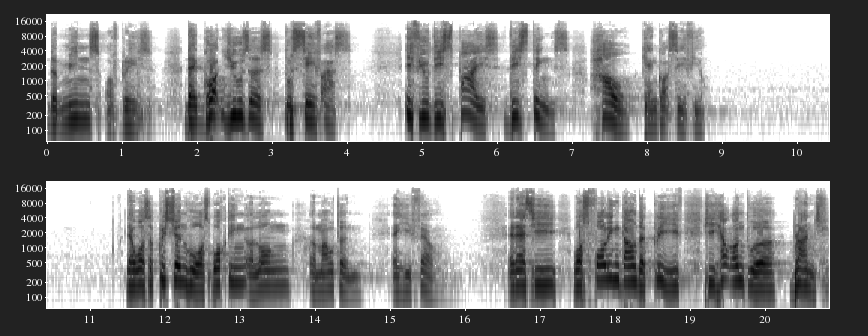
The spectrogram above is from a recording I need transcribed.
the means of grace that God uses to save us. If you despise these things, how can God save you? There was a Christian who was walking along a mountain and he fell. And as he was falling down the cliff, he held on to a branch.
